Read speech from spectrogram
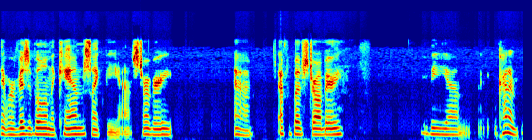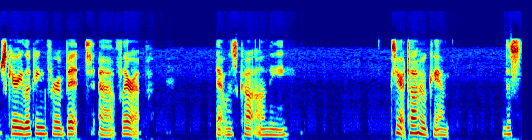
that were visible on the cams, like the uh, strawberry uh, up above strawberry. The um, kind of scary looking for a bit uh, flare up that was caught on the Sierra Tahoe cam. This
